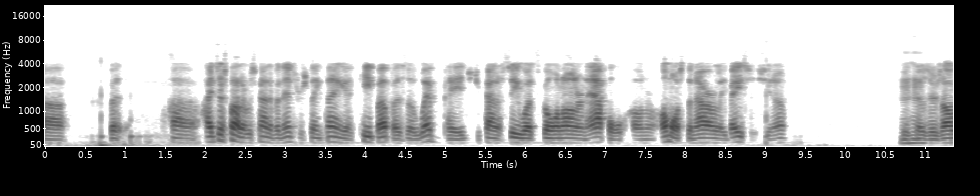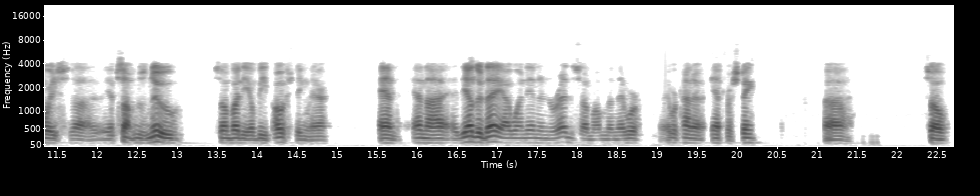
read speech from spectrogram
Uh, but uh, I just thought it was kind of an interesting thing to keep up as a web page to kind of see what's going on in Apple on almost an hourly basis, you know, Mhm. because there's always uh, if something's new, somebody will be posting there. And and I, the other day I went in and read some of them, and they were they were kind of interesting. Uh, so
